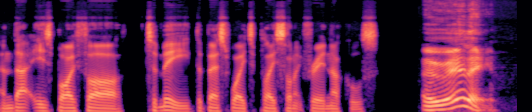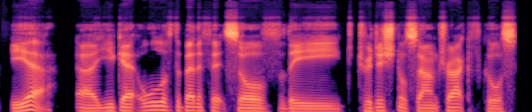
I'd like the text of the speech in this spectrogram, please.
and that is by far, to me, the best way to play Sonic Three and Knuckles. oh, really? Yeah. Uh, you get all of the benefits of the traditional soundtrack. Of course,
